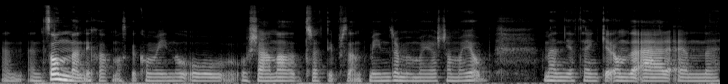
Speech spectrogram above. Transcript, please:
en, en sån människa. Att man ska komma in och, och, och tjäna 30% mindre men man gör samma jobb. Men jag tänker om det är en,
